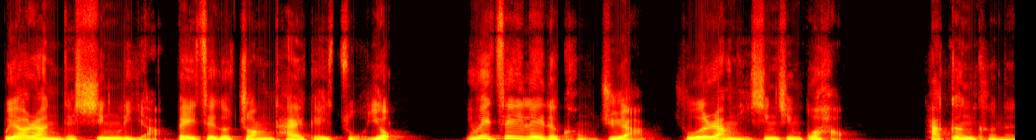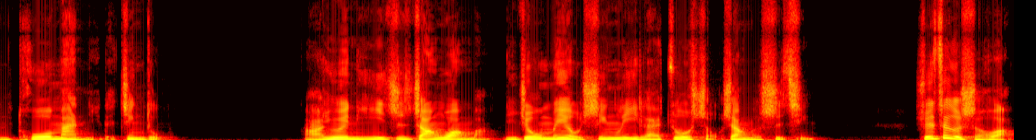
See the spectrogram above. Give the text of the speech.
不要让你的心里啊被这个状态给左右，因为这一类的恐惧啊，除了让你心情不好。它更可能拖慢你的进度。啊，因为你一直张望嘛，你就没有心力来做手上的事情。所以这个时候啊，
